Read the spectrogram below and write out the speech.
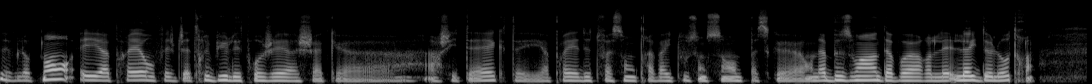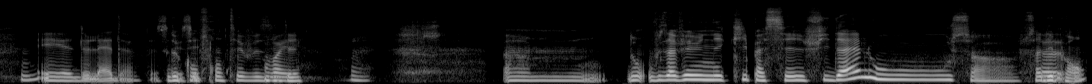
développement. Et après, en fait, j'attribue les projets à chaque euh, architecte. Et après, de toute façon, on travaille tous ensemble parce qu'on a besoin d'avoir l'œil de l'autre Mhm. et de l'aide. de confronter vos Ouais. idées Ouais. Euh, donc, vous avez une équipe assez fidèle ou ça, ça Euh, dépend?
